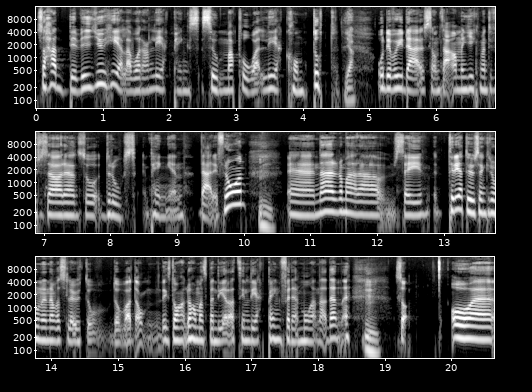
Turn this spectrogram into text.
så hade vi ju hela våran lekpengssumma på lekkontot. Ja. Och det var ju där som så här, ja, men gick man till frisören så drogs pengen därifrån. Mm. Eh, när de här, eh, säg 3000 kronorna var slut, då, då, var de, liksom, då, då har man spenderat sin lekpeng för den månaden. Mm. Och eh,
